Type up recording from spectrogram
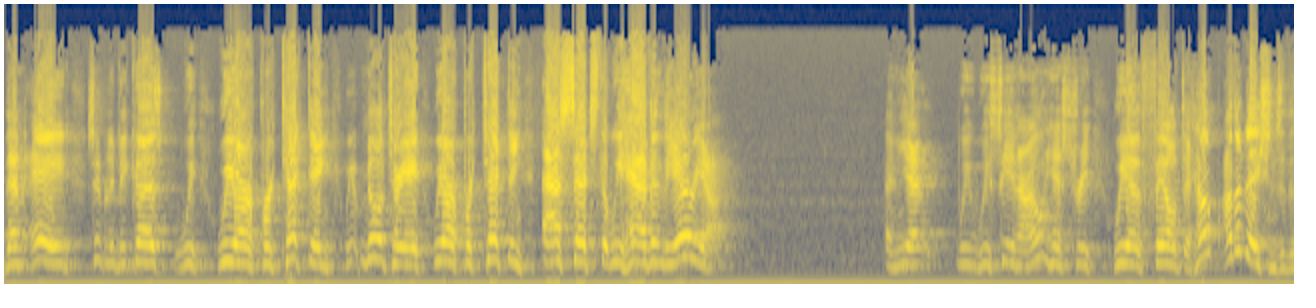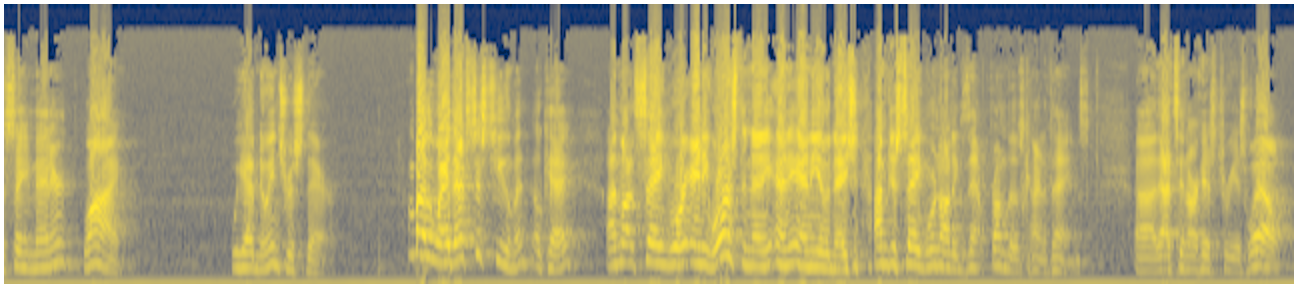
them aid simply because we we are protecting military aid. We are protecting assets that we have in the area, and yet we, we see in our own history we have failed to help other nations in the same manner. Why? We have no interest there. And by the way, that's just human. Okay. I'm not saying we're any worse than any, any, any other nation. I'm just saying we're not exempt from those kind of things. Uh, that's in our history as well.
